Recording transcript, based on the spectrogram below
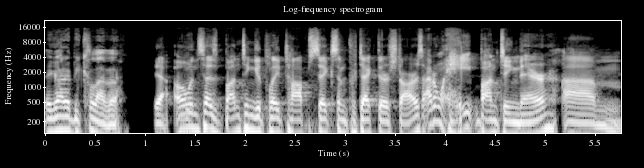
They got to be clever. Yeah. Owen says Bunting could play top six and protect their stars. I don't hate Bunting there. Um,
